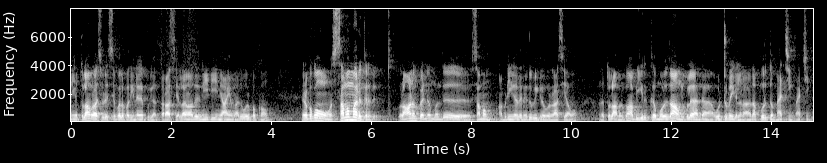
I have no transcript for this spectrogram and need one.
நீங்கள் துலாம் ராசியுடைய சிவலை பார்த்தீங்கன்னாலே புரியும். தராசு. எல்லாம் அது நீதி நியாயம் அது ஒரு பக்கம். இன்னொரு பக்கம் சமமாக இருக்கிறது. ஒரு ஆணும் பெண்ணும் வந்து சமம் அப்படிங்கிறத நிரூபிக்கிற ஒரு ராசியாகவும் அந்த துலாம் இருக்கும். அப்படி இருக்கும்போது தான் அவங்களுக்குள்ள அந்த ஒற்றுமைகள் எல்லாம் தான் பொருத்தம். மேட்சிங் மேட்சிங்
